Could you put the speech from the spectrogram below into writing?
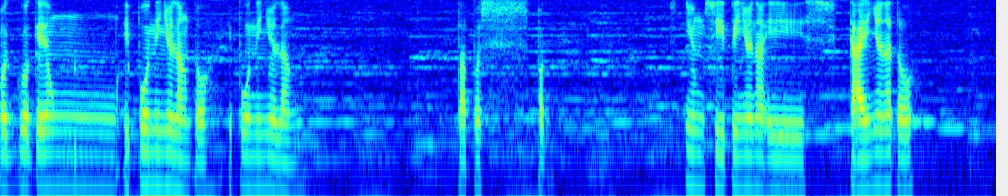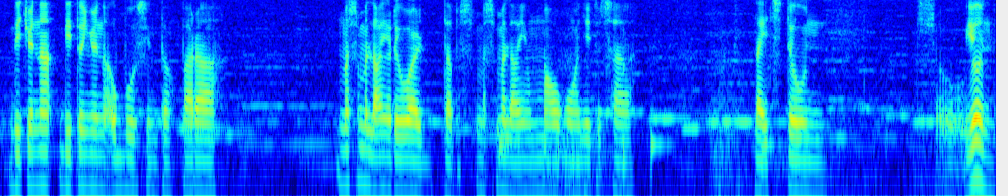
Wag, wag kayong ipunin nyo lang to. Ipunin nyo lang. Tapos, pag yung CP nyo na is kaya nyo na to, dito na dito nyo na ubusin to para mas malaking reward tapos mas malaki yung makukuha dito sa Lightstone. So, yun.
